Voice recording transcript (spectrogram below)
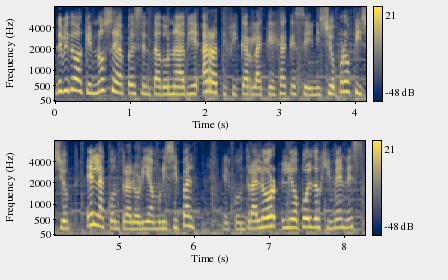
debido a que no se ha presentado nadie a ratificar la queja que se inició por oficio en la Contraloría Municipal. El Contralor Leopoldo Jiménez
